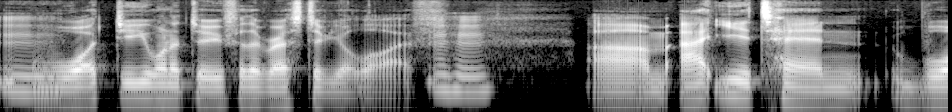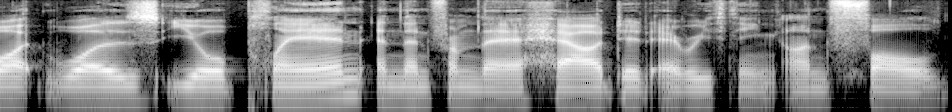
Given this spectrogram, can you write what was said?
Mm. what do you want to do for the rest of your life? Mm-hmm. Um, at year 10, what was your plan? And then from there, how did everything unfold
